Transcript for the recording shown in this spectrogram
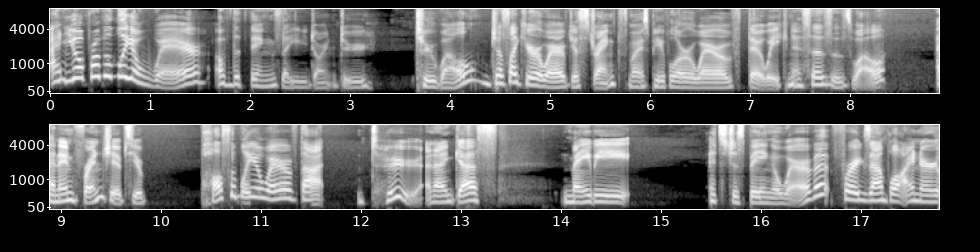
And you're probably aware of the things that you don't do too well. Just like you're aware of your strengths, most people are aware of their weaknesses as well. And in friendships, you're possibly aware of that too. And I guess maybe it's just being aware of it. For example, I know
